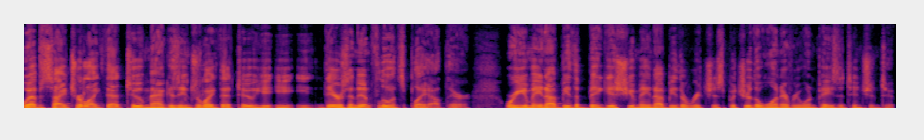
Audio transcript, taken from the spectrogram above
Websites are like that too. Magazines are like that too. You, you, you, there's an influence play out there where you may not be the biggest, you may not be the richest, but you're the one everyone pays attention to.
